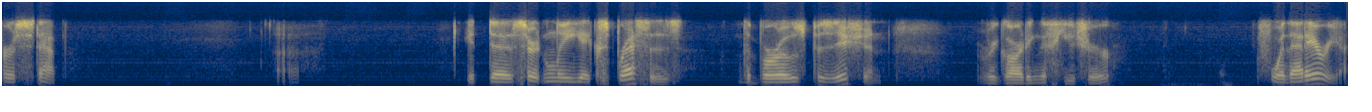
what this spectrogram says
first step. Uh, it uh, certainly expresses the borough's position regarding the future for that area.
